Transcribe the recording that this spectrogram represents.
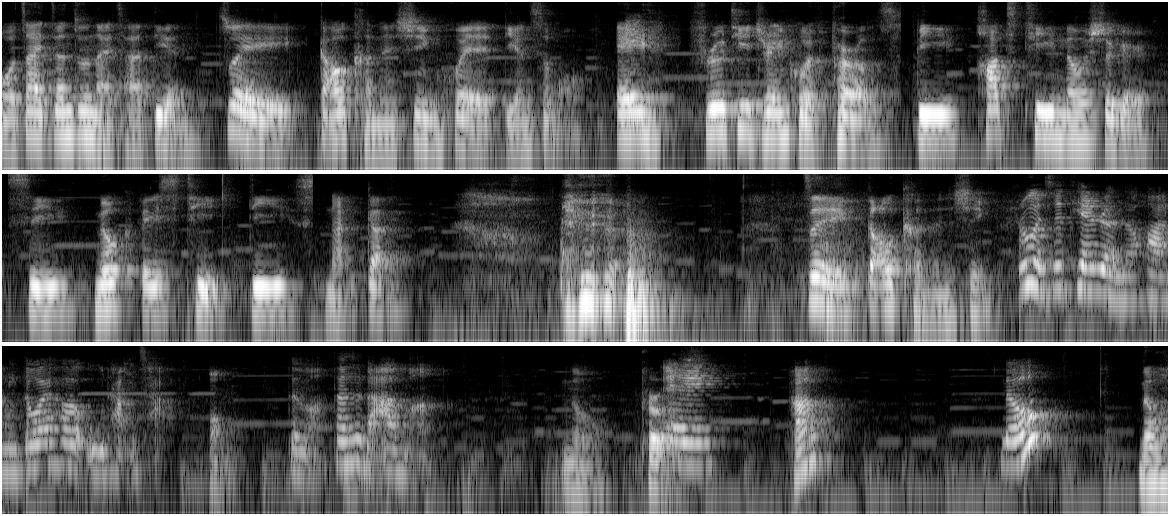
我在珍珠奶茶店最高可能性会点什么？A. Fruity drink with pearls. B. Hot tea no sugar. C. Milk based tea. D. 奶盖。最高可能性如果你是天人的话，你都会喝无糖茶，哦、对吗？但是答案吗 n o pearls。？A 哈 No，？No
